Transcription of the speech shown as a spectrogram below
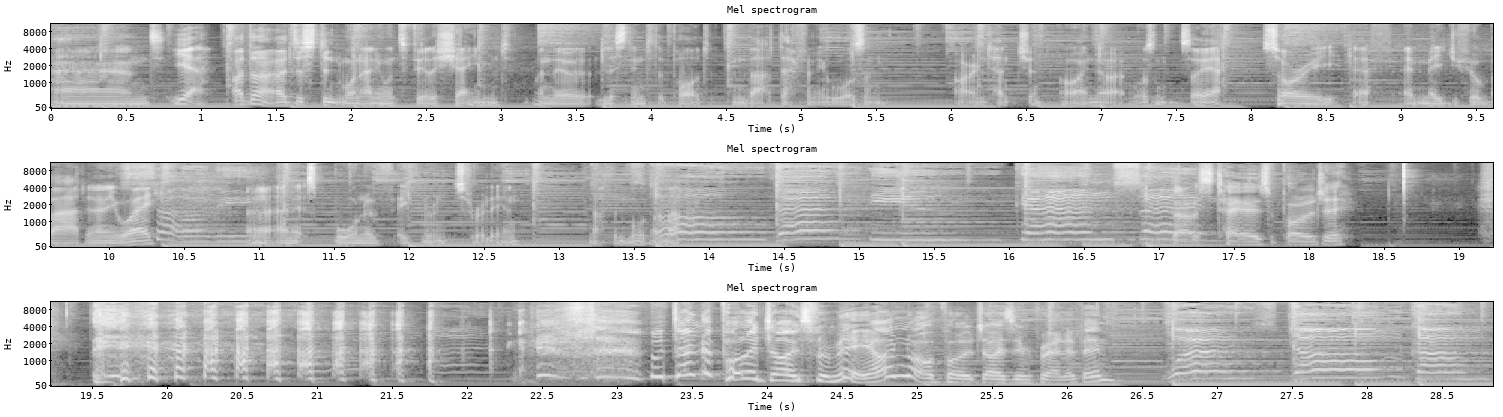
And yeah, I don't know. I just didn't want anyone to feel ashamed when they were listening to the pod, and that definitely wasn't our intention. Oh, I know it wasn't. So yeah, sorry if it made you feel bad in any way, uh, and it's born of ignorance, really, and nothing more than that. that you can say. That was Teo's apology. well, don't apologise for me. I'm not apologising for anything. Words don't come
